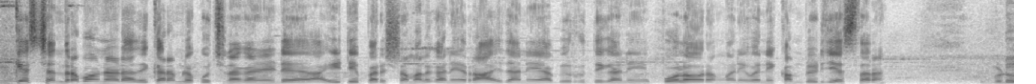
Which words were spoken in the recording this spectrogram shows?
ఇన్ కేస్ చంద్రబాబు నాయుడు అధికారంలోకి వచ్చినా కానీ ఐటీ పరిశ్రమలు కానీ రాజధాని అభివృద్ధి కానీ పోలవరం కానీ ఇవన్నీ కంప్లీట్ చేస్తారా? ఇప్పుడు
